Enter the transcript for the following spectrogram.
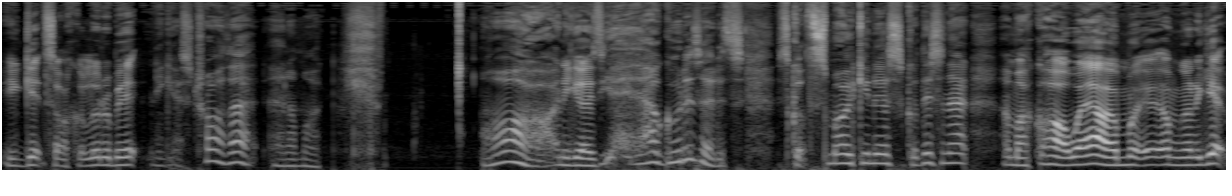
he gets like a little bit, and he goes, try that, and I'm like, oh, and he goes, yeah, how good is it? It's it's got smokiness, it's got this and that. I'm like, oh wow, I'm I'm gonna get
